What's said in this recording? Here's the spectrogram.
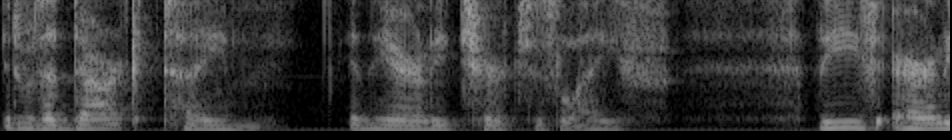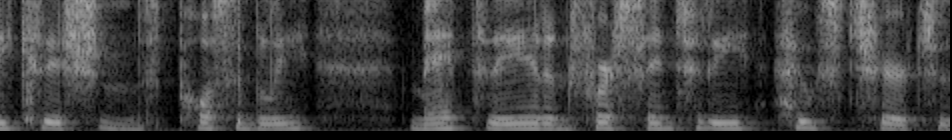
It was a dark time in the early church's life. These early Christians possibly met there in first century house churches,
